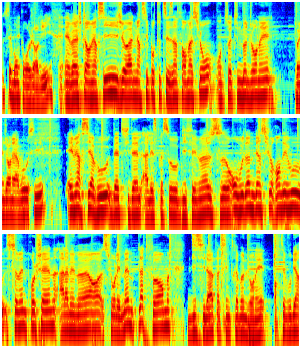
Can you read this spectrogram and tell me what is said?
c'est bon pour aujourd'hui. Eh ben, je te remercie, Johan, merci pour toutes ces informations. On te souhaite une bonne journée. Bonne journée à vous aussi. Et merci à vous d'être fidèle à l'Espresso Be Famous. On vous donne bien sûr rendez-vous semaine prochaine à la même heure sur les mêmes plateformes. D'ici là, passez une très bonne journée. Portez-vous bien.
